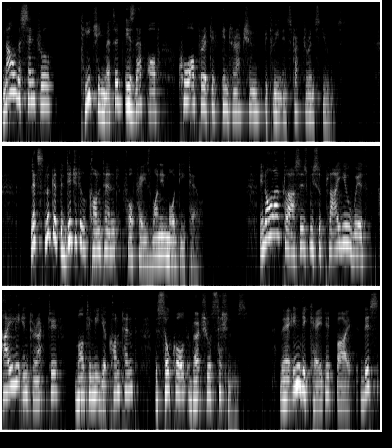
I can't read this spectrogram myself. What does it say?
Now the central teaching method is that of cooperative interaction between instructor and students. Let's look at the digital content for phase one in more detail. In all our classes, we supply you with highly interactive multimedia content, the so-called virtual sessions. They're indicated by this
